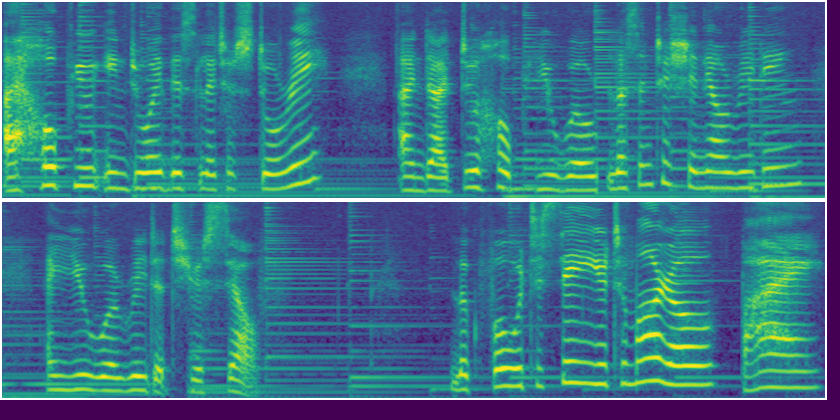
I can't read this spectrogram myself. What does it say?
I hope you enjoy this little story and I do hope you will listen to Chanel reading and you will read it yourself. Look forward to seeing you tomorrow. Bye.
